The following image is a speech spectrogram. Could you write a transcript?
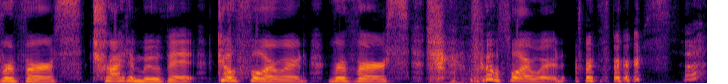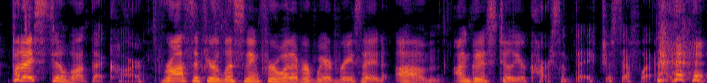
reverse, try to move it, go forward, reverse, go forward, reverse. But I still want that car. Ross, if you're listening for whatever weird reason, um, I'm gonna steal your car someday, just FYI.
